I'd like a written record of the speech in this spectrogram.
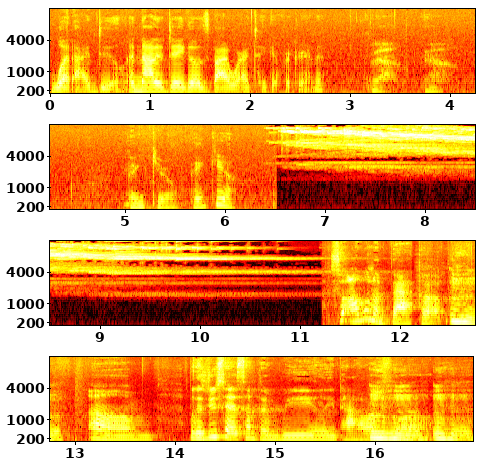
what I do. And not a day goes by where I take it for granted. Yeah, yeah. Thank you. Thank you. So I want to back up Mm-hmm. um, because you said something really powerful. Mm-hmm,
